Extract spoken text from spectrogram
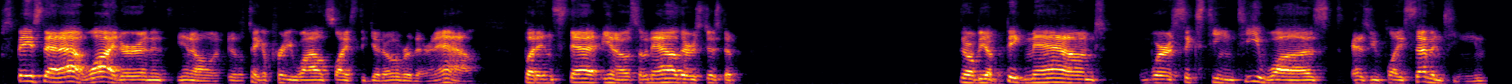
space that out wider, and it's you know it'll take a pretty wild slice to get over there now. But instead, you know, so now there's just a there'll be a big mound where 16T was as you play 17.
